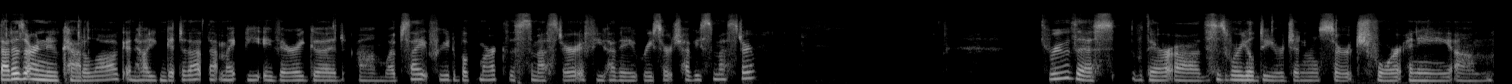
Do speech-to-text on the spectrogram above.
that is our new catalog and how you can get to that. That might be a very good um, website for you to bookmark this semester if you have a research heavy semester through this, there uh, this is where you'll do your general search for any um,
